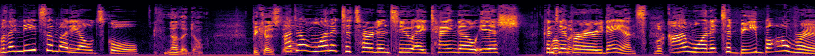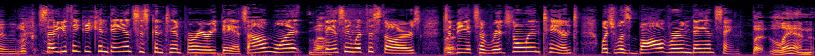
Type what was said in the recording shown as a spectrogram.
Well, they need somebody old school. No, they don't, because I don't want it to turn into a tango-ish contemporary dance. look- I want it to be ballroom. Look- so look- you think you can dance as contemporary dance? I want Well- Dancing with the Stars to But- be its original intent, which was ballroom dancing. But Len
